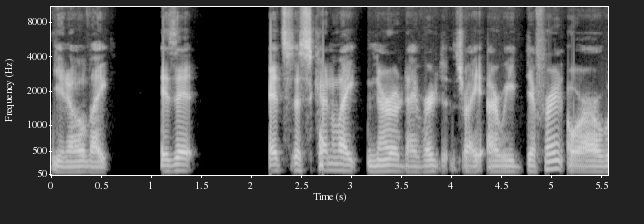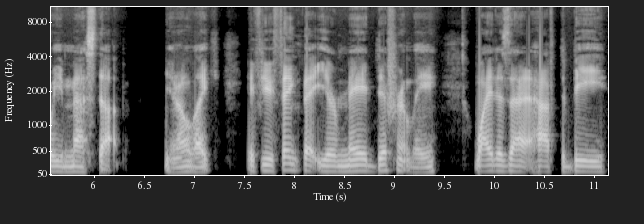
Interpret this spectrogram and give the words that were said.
you know, like is it it's just kind of like neurodivergence, right? Are we different or are we messed up? You know, like if you think that you're made differently, why does that have to be,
